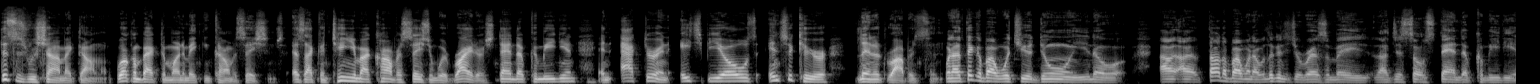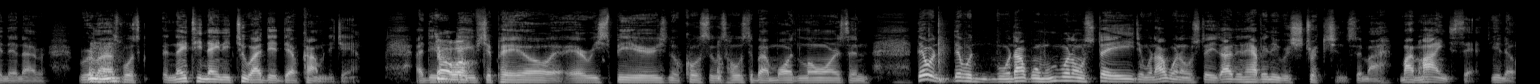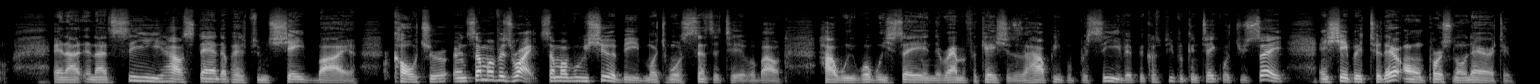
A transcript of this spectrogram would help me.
This is Rushion McDonald. Welcome back to Money Making Conversations. As I continue my conversation with writer, stand up comedian, and actor in HBO's Insecure, Leonard Robinson. When I think about what you're doing, you know, I, I thought about when I was looking at your resume, and I just saw stand up comedian, and I realized Mhm. was in 1992, I did Def Comedy Jam. I did Oh, with wow. Dave Chappelle, Aries Spears. Know, of course, it was hosted by Martin Lawrence, and there were there were when I when we went on stage and when I went on stage, I didn't have any restrictions in my my mindset, you know, and I and I see how stand up has been shaped by culture, and some of it's right. Some of it we should be much more sensitive about how we what we say and the ramifications of how people perceive it, because people can take what you say and shape it to their own personal narrative.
